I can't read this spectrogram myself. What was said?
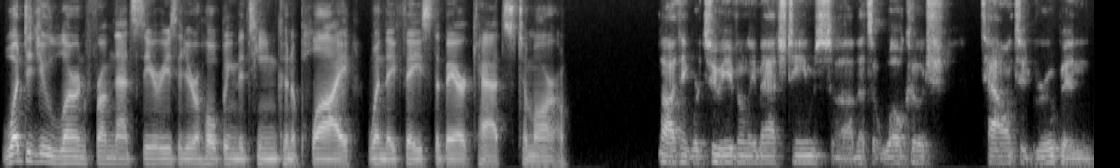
What did you learn from that series that you're hoping the team can apply when they face the Bearcats tomorrow? No, I think we're two evenly matched teams. Uh, that's a well coached, talented group, and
